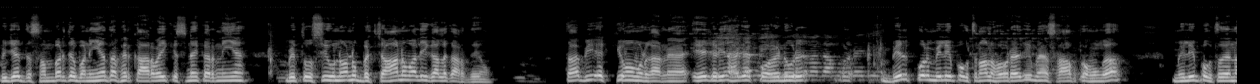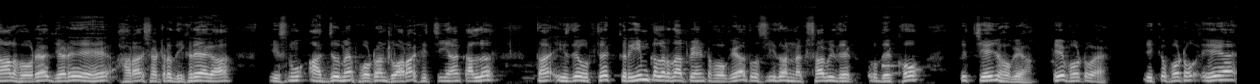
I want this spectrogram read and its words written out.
ਵੀ ਜੇ ਦਸੰਬਰ 'ਚ ਬਣੀ ਹੈ ਤਾਂ ਫਿਰ ਕਾਰਵਾਈ ਕਿਸ ਨੇ ਕਰਨੀ ਹੈ? ਵੀ ਤੁਸੀਂ ਉਹਨਾਂ ਨੂੰ ਬਚਾਉਣ ਵਾਲੀ ਗੱਲ ਕਰਦੇ ਹੋ। ਤਾਂ ਵੀ ਇਹ ਕਿਉਂ ਮਨ ਕਰ ਰਿਹਾ ਇਹ ਜਿਹੜੀਆਂ ਹੈਗੇ ਕੋਹਿਨੂਰ ਨਾਲ ਬਿਲਕੁਲ ਮਿਲੀ ਭੁਗਤ ਨਾਲ ਹੋ ਰਿਹਾ ਜੀ, ਮੈਂ ਸਾਫ਼ ਕਹੂੰਗਾ, ਮਿਲੀ ਭੁਗਤ ਦੇ ਨਾਲ ਹੋ ਰਿਹਾ। ਜਿਹੜੇ ਇਹ ਹਰਾ ਸ਼ਟਰ ਦਿਖ ਰਿਹਾ ਹੈਗਾ ਇਸ ਨੂੰ ਅੱਜ ਮੈਂ ਫੋਟੋਆਂ ਦੁਬਾਰਾ ਖਿੱਚੀਆਂ ਕੱਲ ਤਾਂ ਇਸ ਦੇ ਉੱਤੇ ਕਰੀਮ ਕਲਰ ਦਾ ਪੇਂਟ ਹੋ ਗਿਆ। ਤੁਸੀਂ ਇਹਦਾ ਨਕਸ਼ਾ ਵੀ ਦੇਖੋ ਵੀ ਚੇਂਜ ਹੋ ਗਿਆ। ਇਹ ਫੋਟੋ ਹੈ। ਇੱਕ ਫੋਟੋ ਇਹ ਹੈ,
